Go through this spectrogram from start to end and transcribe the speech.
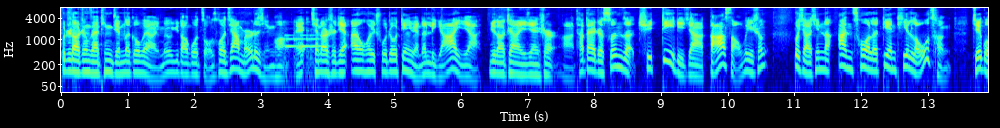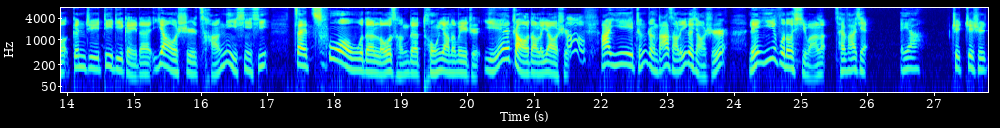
不知道正在听节目的各位啊，有没有遇到过走错家门的情况？哎，前段时间安徽滁州定远的李阿姨啊，遇到这样一件事儿啊，她带着孙子去弟弟家打扫卫生，不小心呢按错了电梯楼层，结果根据弟弟给的钥匙藏匿信息，在错误的楼层的同样的位置也找到了钥匙。阿姨整整打扫了一个小时，连衣服都洗完了，才发现，哎呀，这这是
